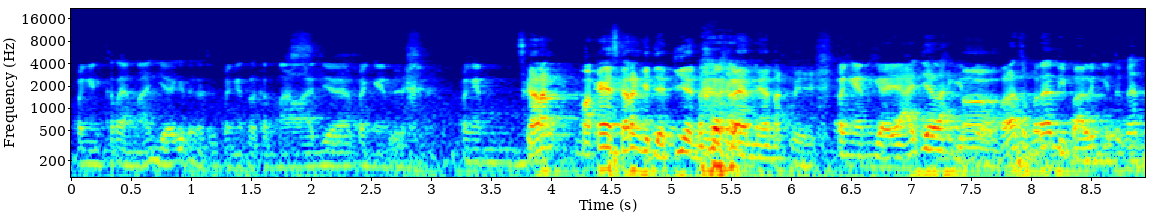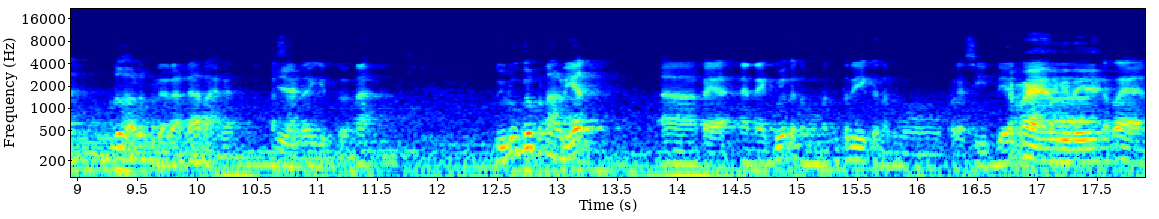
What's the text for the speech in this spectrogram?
pengen keren aja gitu nggak sih pengen terkenal aja pengen pengen sekarang makanya sekarang kejadian keren nih anak nih. pengen gaya aja lah gitu Ah. padahal sebenarnya di balik itu kan lu harus berdarah-darah kan Iya. kasarnya gitu nah dulu gue pernah lihat eh, kayak nenek gue ketemu menteri ketemu presiden Keren gitu ya. keren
